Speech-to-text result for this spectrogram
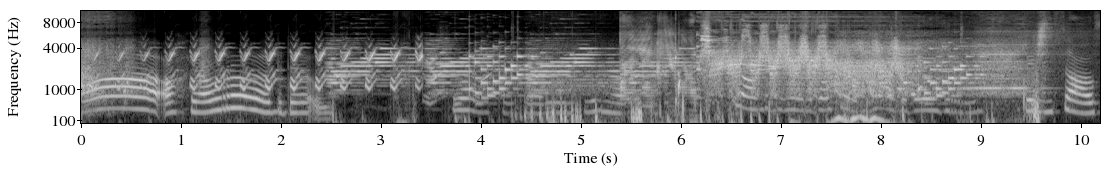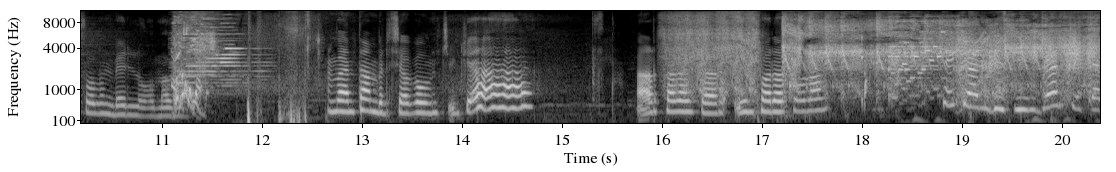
Aa, ah yavrum bir de. Benim sağ solum belli olmaz. Ben tam bir şakalım çünkü. Arkadaşlar imparatorun tek kendisiyim. Gerçekten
